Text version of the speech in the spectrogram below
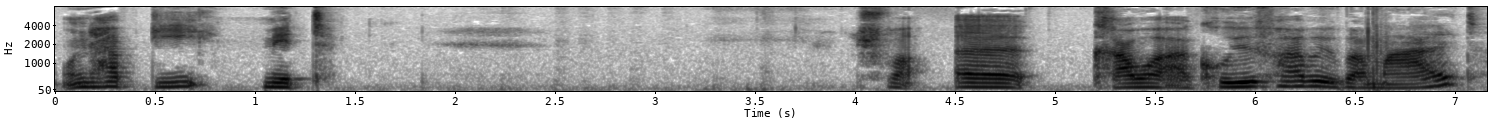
und habe die mit äh, grauer Acrylfarbe übermalt.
